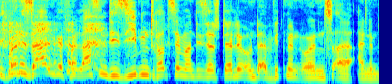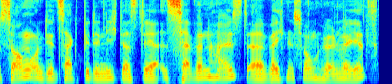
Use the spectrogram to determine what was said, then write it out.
Ich würde sagen, wir verlassen die sieben trotzdem an dieser Stelle und widmen uns äh, einem Song. Und jetzt sagt bitte nicht, dass der Seven heißt. Äh, welchen Song hören wir jetzt?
